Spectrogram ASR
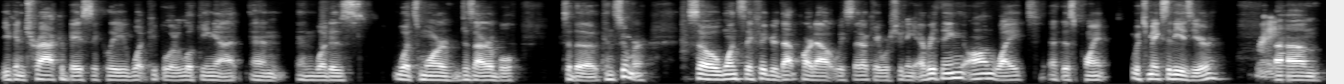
you can track basically what people are looking at and and what is what's more desirable to the consumer. So once they figured that part out, we said, okay, we're shooting everything on white at this point, which makes it easier. Right. Um,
